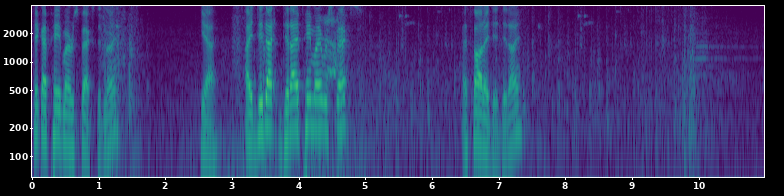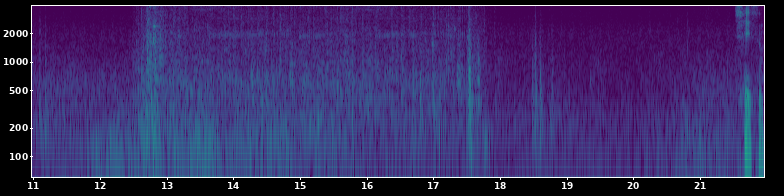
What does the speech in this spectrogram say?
Think I paid my respects, didn't I? Yeah. I did I did I pay my respects? I thought I did, did I? Jason.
